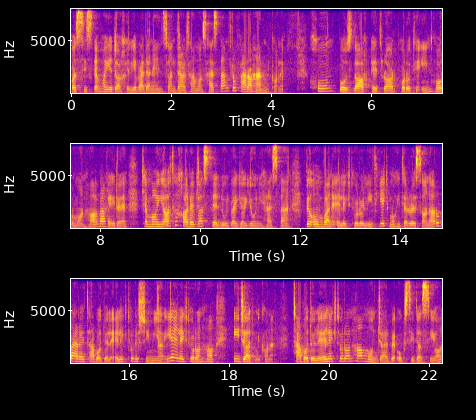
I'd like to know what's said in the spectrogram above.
با سیستم های داخلی بدن انسان در تماس هستند رو فراهم می‌کنه. خون، بزاق، ادرار، پروتئین، ها و غیره که مایعات خارج از سلول و یا یونی هستند به عنوان الکترولیت یک محیط رسانه رو برای تبادل الکتروشیمیایی الکترون ها ایجاد می کنند. تبادل الکترون ها منجر به اکسیداسیون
